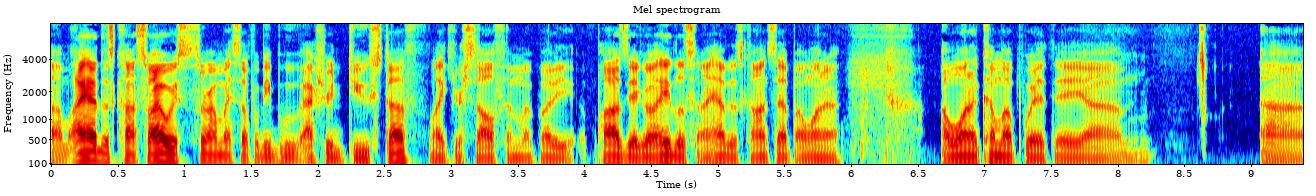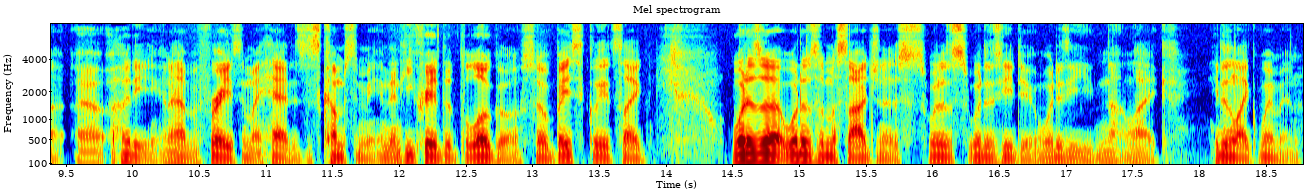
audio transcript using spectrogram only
Um, I had this con- so I always surround myself with people who actually do stuff like yourself and my buddy Pazi. I go, hey, listen, I have this concept. I want to, I want to come up with a, um, uh, a hoodie, and I have a phrase in my head. It just comes to me, and then he created the logo. So basically, it's like, what is a what is a misogynist? What is what does he do? What does he not like? He doesn't like women,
